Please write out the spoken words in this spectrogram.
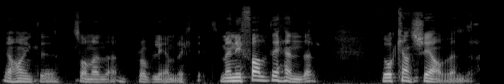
Jag har inte sådana där problem riktigt. Men ifall det händer då kanske jag använder det.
